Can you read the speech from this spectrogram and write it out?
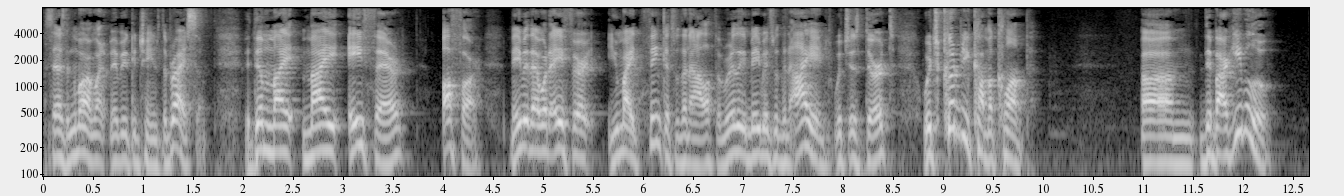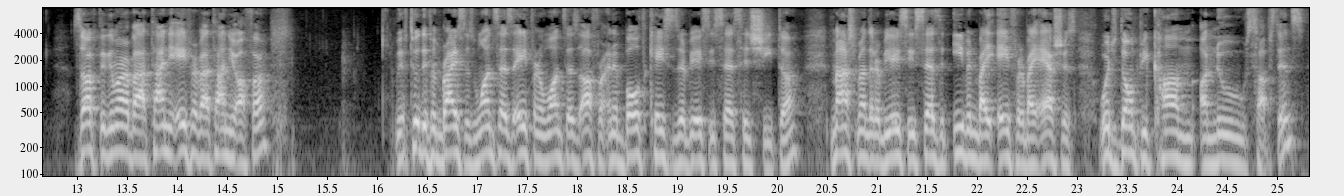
Says the Gemara, maybe we could change the brisa. My, my afer, Afar. Maybe that word Afer, you might think it's with an Aleph, but really maybe it's with an Ayin, which is dirt, which could become a clump. Um, the Bargibalu. Zok the Gemara Vatanya Afer Vatanya Afar. We have two different brises. One says Afer and one says Afar, and in both cases Rabbi Yasi says his Shita. Mashma that Rabbi Yasi says that even by Afer, by ashes, which don't become a new substance.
